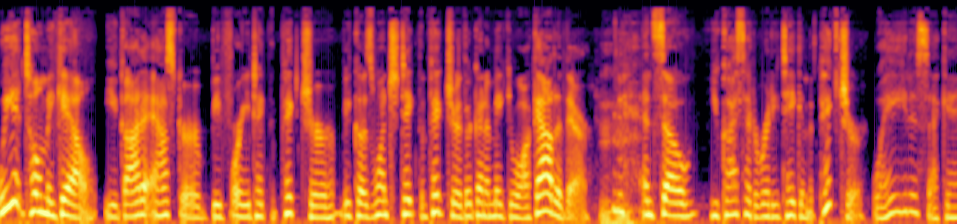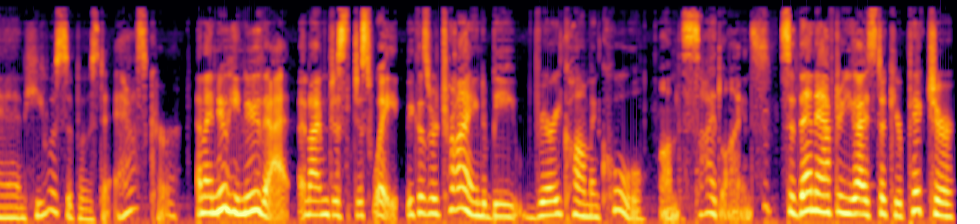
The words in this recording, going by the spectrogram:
We had told Miguel, you got to ask her before you take the picture because once you take the picture, they're going to make you walk out of there. Mm-hmm. And so you guys had already taken the picture. Wait a second. He was supposed to ask her. And I knew he knew that. And I'm just, just wait because we're trying to be very calm and cool on the sidelines. So then after you guys took your picture,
